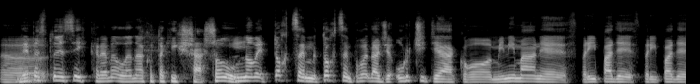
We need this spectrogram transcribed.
Uh, Nepestuje si ich Kreml len ako takých šašov? No veď to chcem, to chcem povedať, že určite ako minimálne v prípade, v prípade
